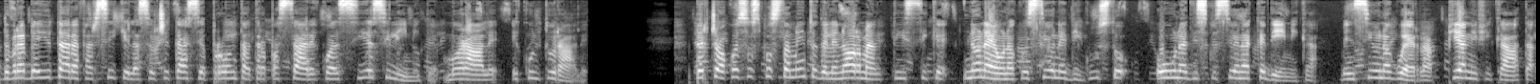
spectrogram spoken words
dovrebbe aiutare a far sì che la società sia pronta a trapassare qualsiasi limite morale e culturale. Perciò questo spostamento delle norme artistiche non è una questione di gusto o una discussione accademica, bensì una guerra pianificata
